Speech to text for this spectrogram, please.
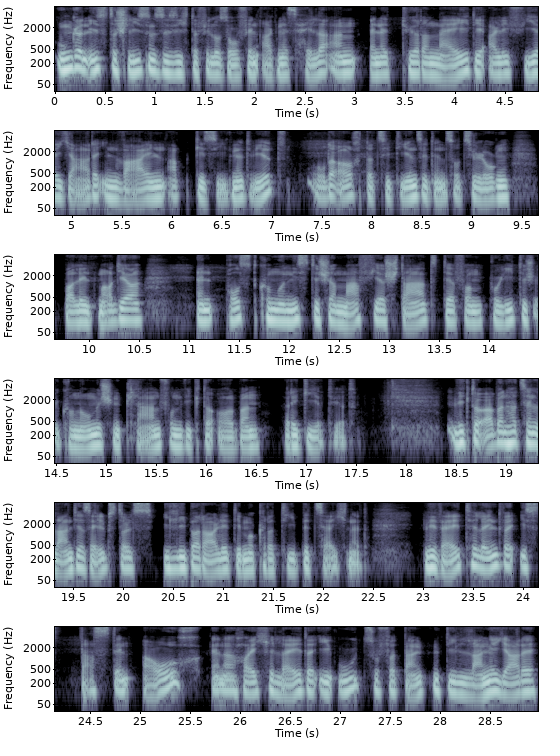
Ungarn ist, da schließen Sie sich der Philosophin Agnes Heller an, eine Tyrannei, die alle vier Jahre in Wahlen abgesegnet wird. Oder auch, da zitieren Sie den Soziologen Balint Madja, ein postkommunistischer Mafiastaat, der vom politisch-ökonomischen Clan von Viktor Orban regiert wird. Viktor Orban hat sein Land ja selbst als illiberale Demokratie bezeichnet. Wie weit, Herr Lendwer, ist das denn auch einer Heuchelei der EU zu verdanken, die lange Jahre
